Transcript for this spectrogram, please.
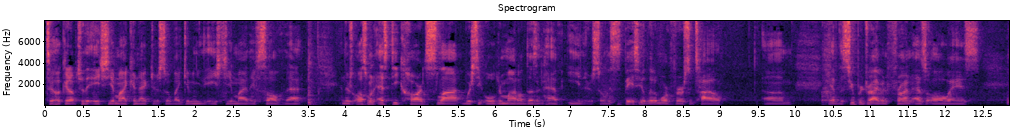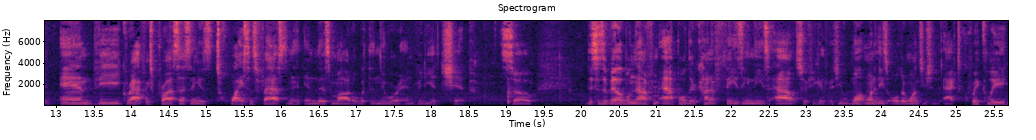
to hook it up to the HDMI connector. So by giving you the HDMI, they've solved that. And there's also an SD card slot, which the older model doesn't have either. So this is basically a little more versatile. Um, you have the super drive in front, as always. And the graphics processing is twice as fast in, in this model with the newer NVIDIA chip. So this is available now from Apple. They're kind of phasing these out. So if you can, if you want one of these older ones, you should act quickly.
